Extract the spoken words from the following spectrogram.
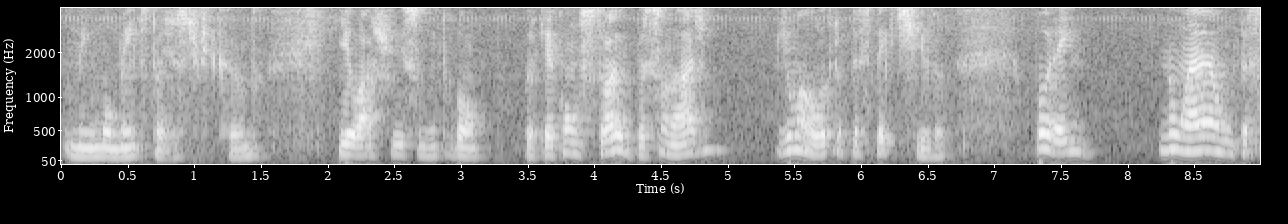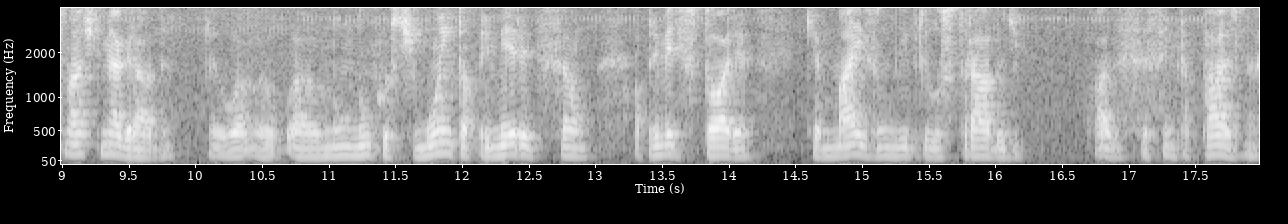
nenhum momento está justificando. E eu acho isso muito bom, porque constrói um personagem de uma outra perspectiva. Porém, não é um personagem que me agrada. Eu, eu, eu não, não curti muito a primeira edição, a primeira história, que é mais um livro ilustrado de quase 60 páginas,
